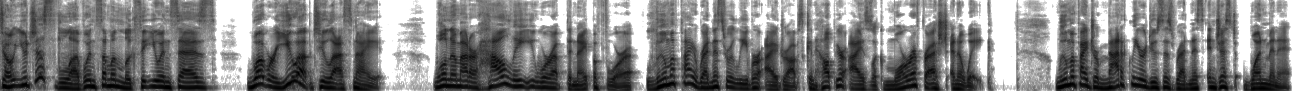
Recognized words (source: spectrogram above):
Don't you just love when someone looks at you and says, What were you up to last night? Well, no matter how late you were up the night before, Lumify Redness Reliever eye drops can help your eyes look more refreshed and awake. Lumify dramatically reduces redness in just one minute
